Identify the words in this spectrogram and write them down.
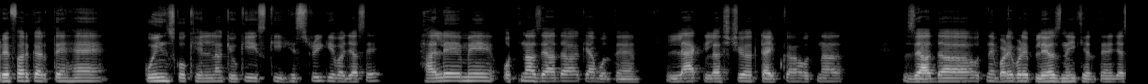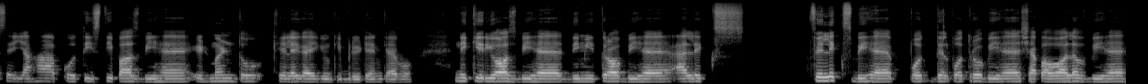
प्रेफर करते हैं क्वींस को खेलना क्योंकि इसकी हिस्ट्री की वजह से हाल में उतना ज़्यादा क्या बोलते हैं लैक लस्चर टाइप का उतना ज़्यादा उतने बड़े बड़े प्लेयर्स नहीं खेलते हैं। जैसे यहाँ आपको तीसती पास भी हैं इडमंड तो खेलेगा ही क्योंकि ब्रिटेन का है वो। निकिरियोस भी है दिमित्रोव भी है एलेक्स फिलिक्स भी है पो, दिलपोत्रो भी है शेपावालव भी है।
